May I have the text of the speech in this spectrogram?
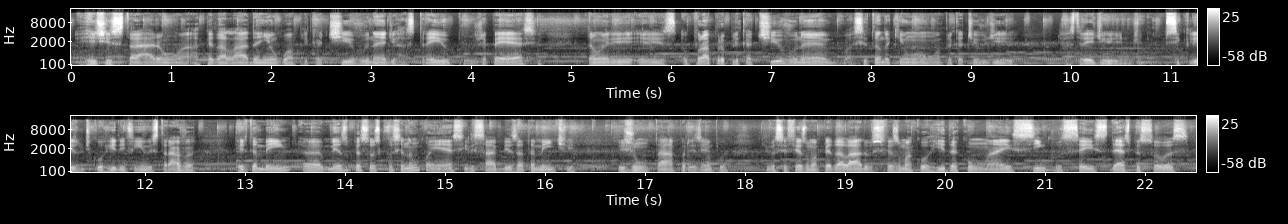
registraram a pedalada em algum aplicativo né, de rastreio para o GPS. Então ele, eles, o próprio aplicativo, né, citando aqui um, um aplicativo de, rastreio de, de, ciclismo, de corrida, enfim, o Strava, ele também, uh, mesmo pessoas que você não conhece, ele sabe exatamente juntar, por exemplo, que você fez uma pedalada, você fez uma corrida com mais 5, 6, 10 pessoas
